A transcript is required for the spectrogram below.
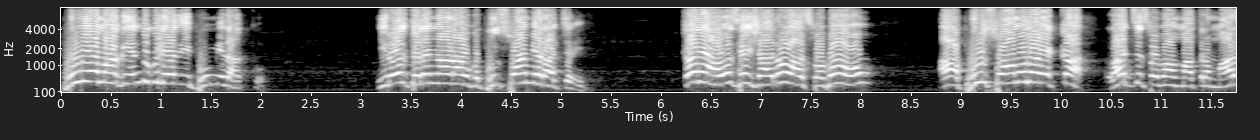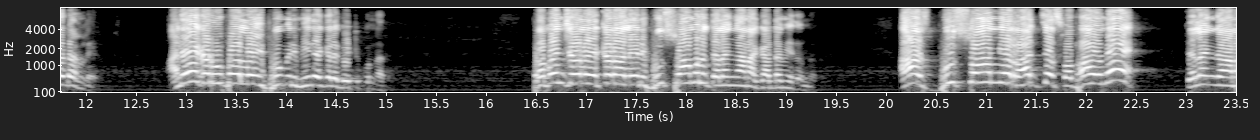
భూమే మాకు ఎందుకు లేదు ఈ భూమి మీద హక్కు? ఈరోజు తెలంగాణ ఒక భూస్వామ్య రాజ్యం ఇది. కానీ అవశేషాలు ఆ స్వభావం ఆ భూస్వాముల యొక్క రాజ్య స్వభావం మాత్రం మారడం లేదు. అనేక రూపాల్లో ఈ భూమిని మీ దగ్గర పెట్టుకున్నారు. ప్రపంచంలో ఎక్కడా లేని భూస్వాములు తెలంగాణ గడ్డ మీద ఉన్నారు. ఆ భూస్వామ్య రాజ్య స్వభావమే తెలంగాణ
